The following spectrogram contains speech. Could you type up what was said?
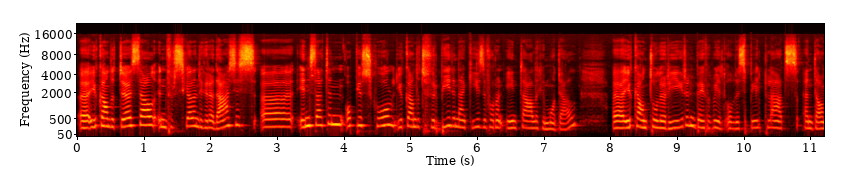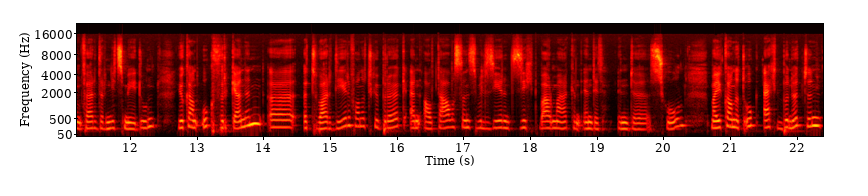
Uh, je kan de thuistaal in verschillende gradaties uh, inzetten op je school. Je kan het verbieden en kiezen voor een eentalige model. Uh, je kan tolereren, bijvoorbeeld op de speelplaats, en dan verder niets mee doen. Je kan ook verkennen, het waarderen van het gebruik en al talen sensibiliserend zichtbaar maken in de, in de school. Maar je kan het ook echt benutten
